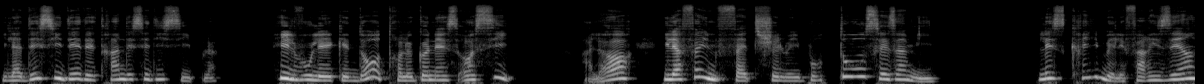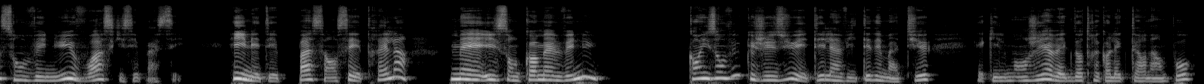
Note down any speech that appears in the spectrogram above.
Il a décidé d'être un de ses disciples. Il voulait que d'autres le connaissent aussi. Alors, il a fait une fête chez lui pour tous ses amis. Les scribes et les pharisiens sont venus voir ce qui s'est passé. Ils n'étaient pas censés être là, mais ils sont quand même venus. Quand ils ont vu que Jésus était l'invité de Matthieu et qu'il mangeait avec d'autres collecteurs d'impôts,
